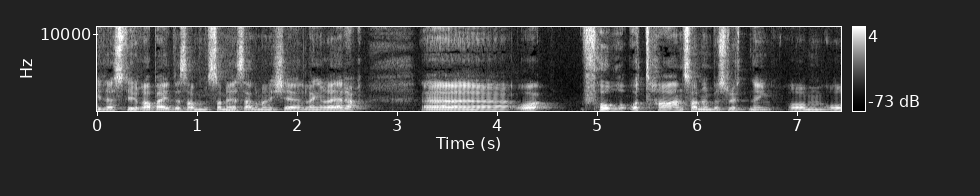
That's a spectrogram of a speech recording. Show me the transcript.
i det styrearbeidet som, som er, selv om han ikke lenger er der. Eh, og for å ta en sånn beslutning om å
